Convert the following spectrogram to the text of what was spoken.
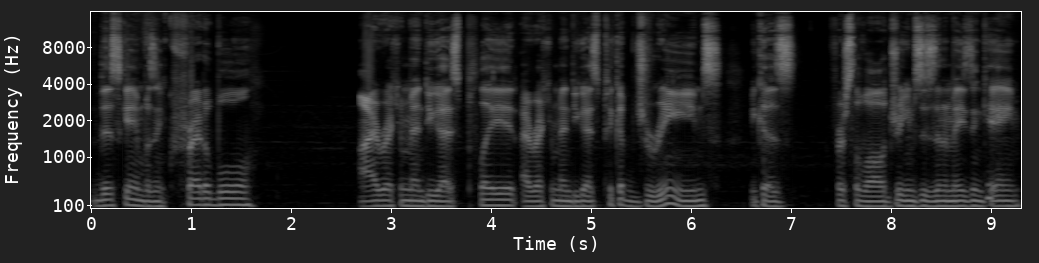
This game was incredible. I recommend you guys play it. I recommend you guys pick up Dreams because first of all, Dreams is an amazing game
